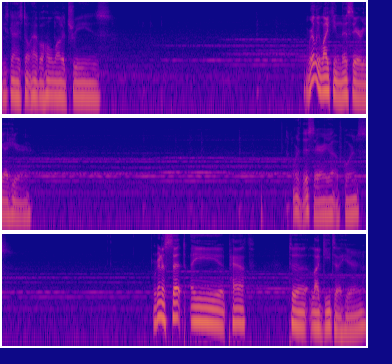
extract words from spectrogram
These guys don't have a whole lot of trees. I'm really liking this area here. Or this area, of course. We're gonna set a path to Lageta here.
